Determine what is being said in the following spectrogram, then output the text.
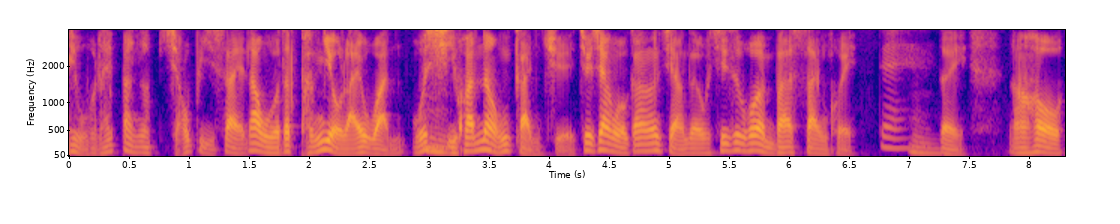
哎，我来办个小比赛，让我的朋友来玩，我喜欢那种感觉。就像我刚刚讲的，我其实我很怕散会，对，嗯，对，然后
